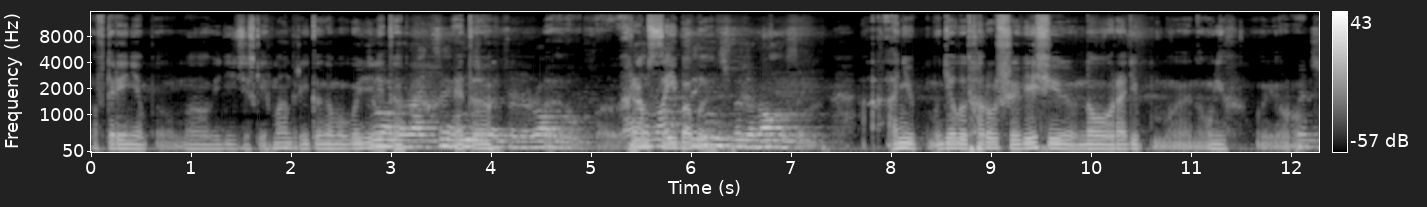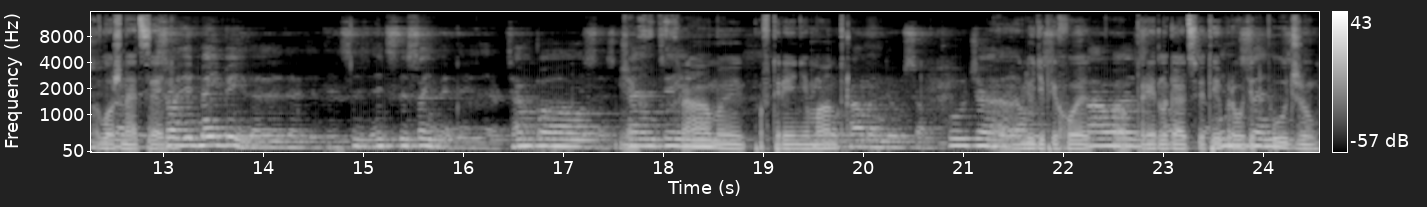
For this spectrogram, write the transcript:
повторение э, ведических мантр. И когда мы увидели это, это храм all они делают хорошие вещи, но ради э, у них ложная цель. Храмы, повторение мантр. Люди приходят, предлагают цветы, проводят пуджу.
